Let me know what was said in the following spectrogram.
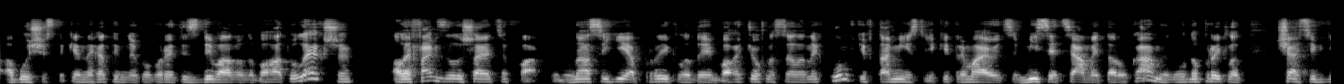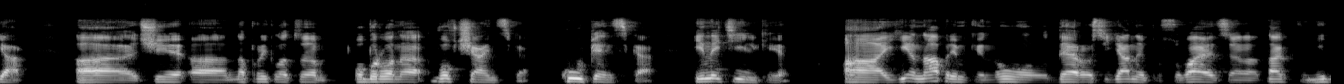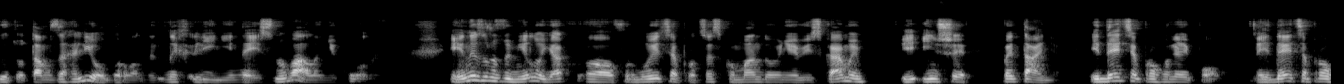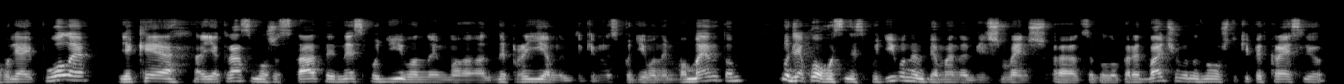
або щось таке негативне говорити з дивану набагато легше, але факт залишається фактом. У нас є приклади багатьох населених пунктів та міст, які тримаються місяцями та роками. Ну, наприклад, часів яр, е, чи, е, наприклад, е, оборона Вовчанська, Куп'янська і не тільки. А є напрямки, ну де росіяни просуваються так, нібито там взагалі оборонних ліній не існувало ніколи. І не зрозуміло, як е, формується процес командування військами і інші питання. Йдеться про гуляй-поле. Йдеться про гуляй-поле, яке якраз може стати несподіваним, е, неприємним таким несподіваним моментом. Ну, для когось несподіваним, для мене більш-менш е, це було передбачувано, знову ж таки підкреслюю. Е,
